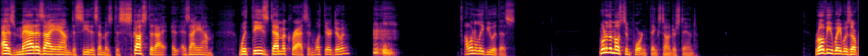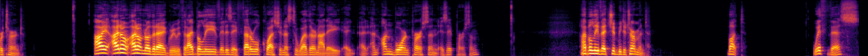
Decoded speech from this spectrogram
As mad as I am to see this, I'm as disgusted I, as I am with these Democrats and what they're doing. I want to leave you with this. One of the most important things to understand Roe v. Wade was overturned. I, I don't I don't know that I agree with it. I believe it is a federal question as to whether or not a, a an unborn person is a person. I believe that should be determined. But with this,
